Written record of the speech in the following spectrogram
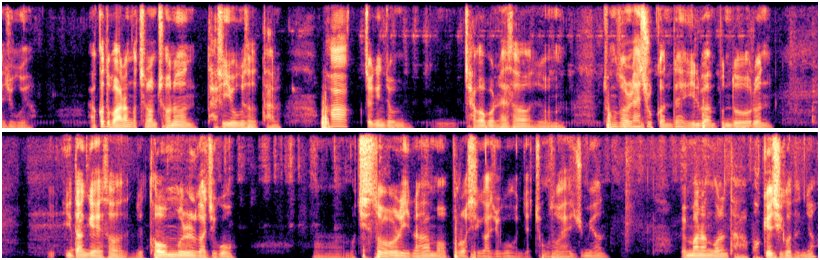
해주고요. 아까도 말한 것처럼 저는 다시 여기서 다 화학적인 좀 작업을 해서 좀 청소를 해줄 건데 일반 분들은 이 단계에서 더운 물 가지고 어, 뭐 칫솔이나 뭐 브러쉬 가지고 이제 청소해 주면 웬만한 거는 다 벗겨지거든요.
